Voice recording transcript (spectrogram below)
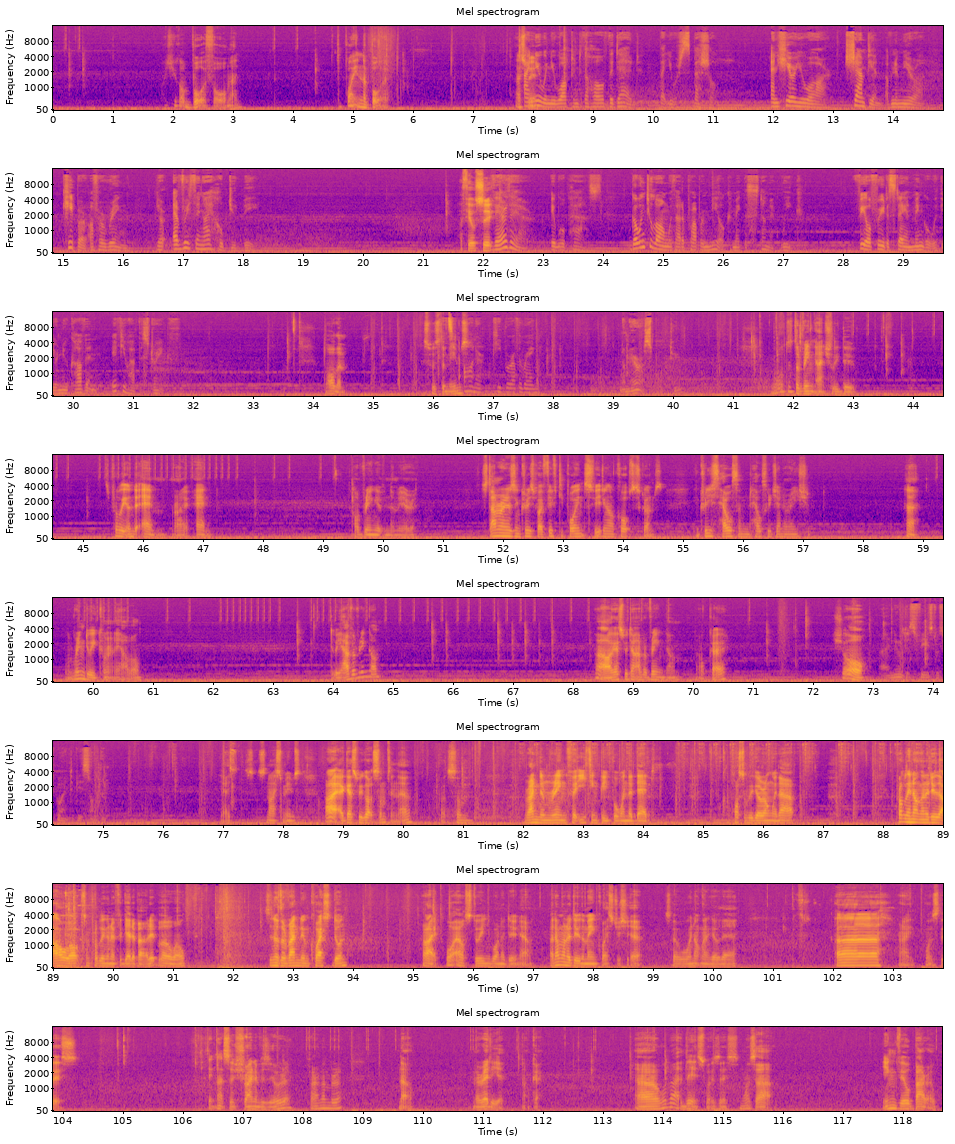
What you got butter for, man? What's the point in the butter? That's I me. knew when you walked into the Hall of the Dead that you were special. And here you are, champion of Namira, keeper of her ring. You're everything I hoped you'd be. I feel sick. There, there. It will pass. Going too long without a proper meal can make the stomach weak. Feel free to stay and mingle with your new coven, if you have the strength. All them. This was the it's memes. an honor, Keeper of the Ring. Namira spoke to you. What does the ring actually do? It's probably under M, right? N. Or Ring of Namira. Stamina is increased by 50 points, feeding on corpse scrums. Increased health and health regeneration. Huh. What ring do we currently have on? Do we have a ring on? Oh, I guess we don't have a ring on. Okay. Sure. I knew this feast was going to be something. Yeah, it's, it's, it's nice memes. Alright, I guess we got something though. Got some random ring for eating people when they're dead. Could possibly go wrong with that. Probably not going to do that a whole lot I'm probably going to forget about it, oh well. It's another random quest done. Right, what else do we want to do now? I don't want to do the main quest just yet, so we're not going to go there. Uh, right, what's this? I think that's a Shrine of Azura, if I remember it. No. Meridia. Okay. Uh, what about this? What is this? What's that? Yingville Barrow.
